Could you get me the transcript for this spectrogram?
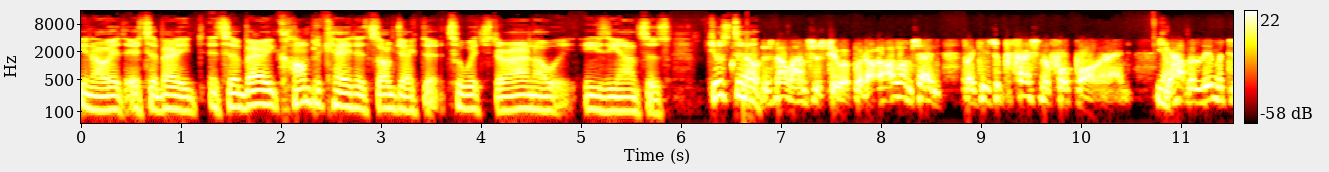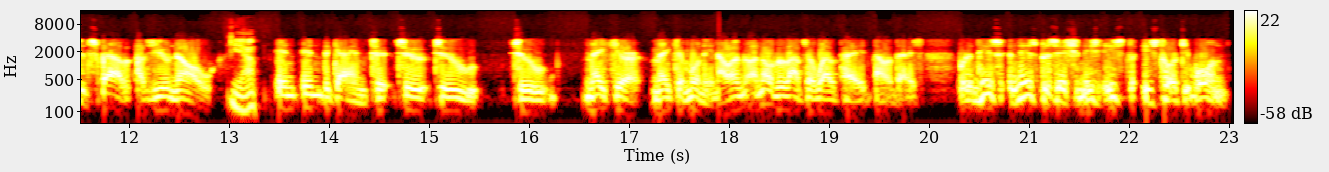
you know, it, it's a very, it's a very complicated subject uh, to which there are no easy answers. Just to, No, there's no answers to it. But all I'm saying, like he's a professional footballer, and Yeah. you have a limited spell, as you know, yeah, in, in the game to to to to make your make your money. Now, I, I know the lads are well paid nowadays, but in his in his position, he's he's he's 31.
